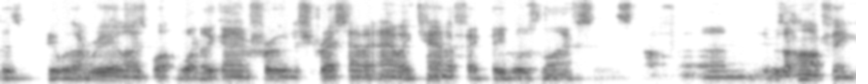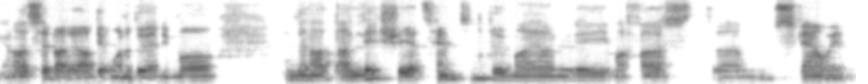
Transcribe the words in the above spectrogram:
There's people don't realise what, what they're going through and the stress how it how it can affect people's lives and stuff. Um, it was a hard thing, and I said I, I didn't want to do it anymore. And then I, I literally attempted to do my only, my first um, scouting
